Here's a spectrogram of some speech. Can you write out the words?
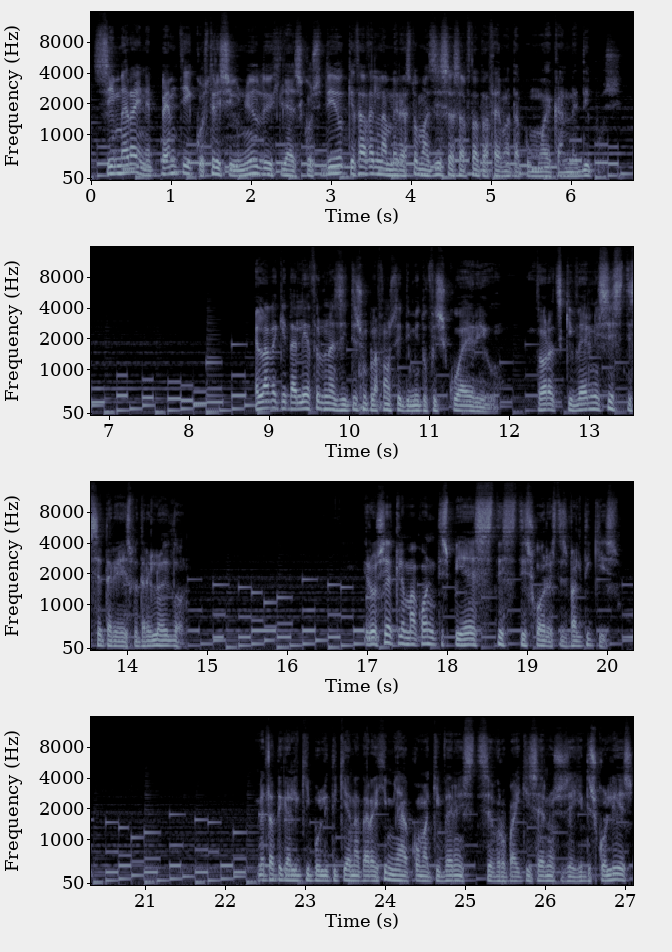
Σήμερα είναι 5η 23 Ιουνίου 2022 και θα ήθελα να μοιραστώ μαζί σας αυτά τα θέματα που μου έκανε εντύπωση. Ελλάδα και Ιταλία θέλουν να ζητήσουν πλαφόν στην τιμή του φυσικού αερίου. Δώρα της κυβέρνησης στι εταιρείε πετρελαιοειδών. Η Ρωσία κλιμακώνει τις πιέσεις της στις χώρες της Βαλτικής. Μετά την γαλλική πολιτική αναταραχή, μια ακόμα κυβέρνηση της Ευρωπαϊκής Ένωσης έχει δυσκολίες.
